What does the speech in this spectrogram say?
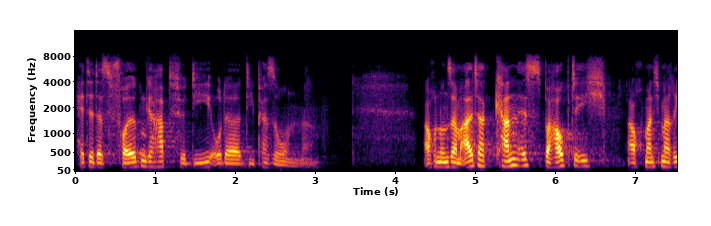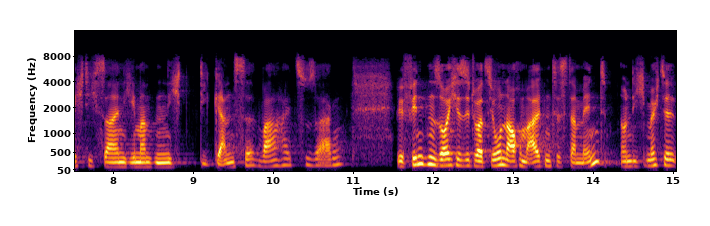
hätte das Folgen gehabt für die oder die Person. Ne? Auch in unserem Alltag kann es, behaupte ich, auch manchmal richtig sein, jemandem nicht die ganze Wahrheit zu sagen. Wir finden solche Situationen auch im Alten Testament und ich möchte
